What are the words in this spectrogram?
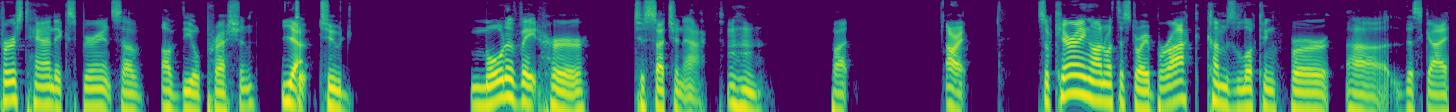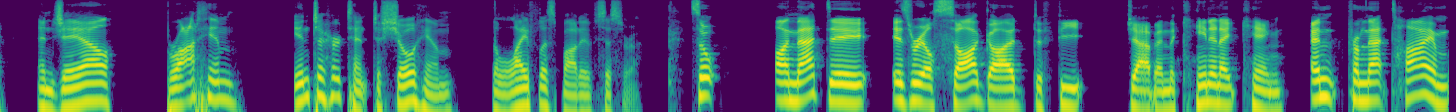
firsthand experience of of the oppression yeah. to, to motivate her to such an act. Mm-hmm. But all right. So carrying on with the story, Barak comes looking for uh, this guy, and Jael brought him into her tent to show him the lifeless body of Sisera. So on that day, Israel saw God defeat Jabin, the Canaanite king, and from that time,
